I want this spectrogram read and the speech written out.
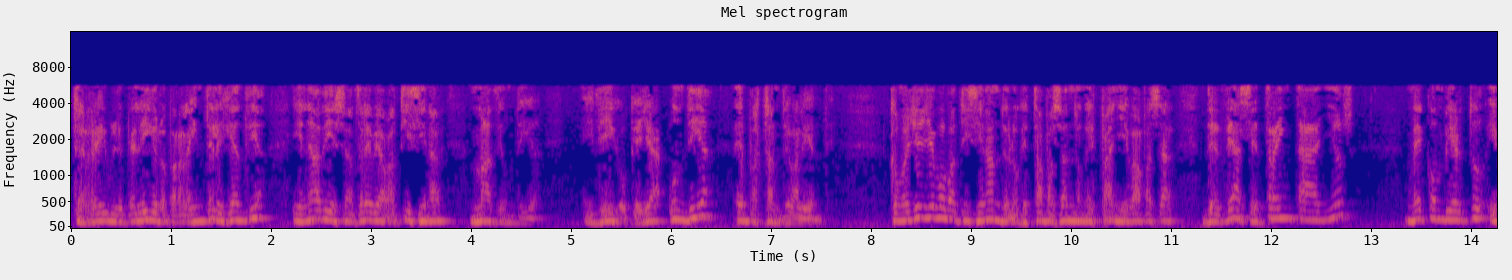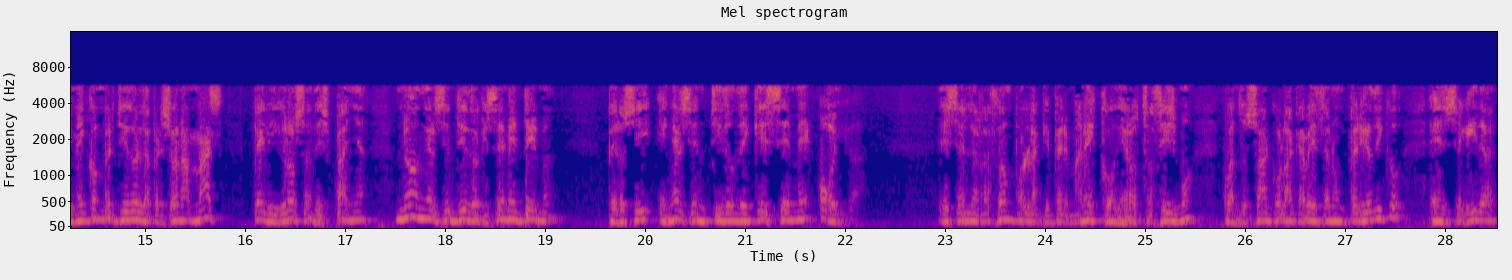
terrible peligro para la inteligencia y nadie se atreve a vaticinar más de un día. Y digo que ya un día es bastante valiente. Como yo llevo vaticinando lo que está pasando en España y va a pasar desde hace 30 años, me convierto y me he convertido en la persona más peligrosa de España, no en el sentido de que se me tema, pero sí en el sentido de que se me oiga. Esa es la razón por la que permanezco en el ostracismo. Cuando saco la cabeza en un periódico, enseguida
